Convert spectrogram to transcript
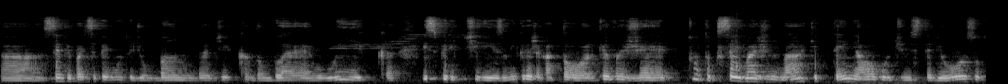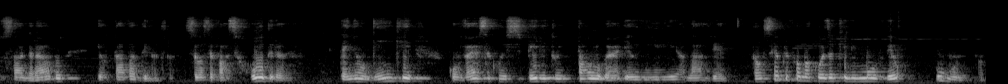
Ah, sempre participei muito de Umbanda, de Candomblé, Wicca, Espiritismo, Igreja Católica, Evangelho, tudo que você imaginar que tem algo de misterioso, do sagrado, eu estava dentro. Se você falasse, Rudra, tem alguém que conversa com o espírito em tal lugar, eu iria lá ver. Então sempre foi uma coisa que me moveu muito.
